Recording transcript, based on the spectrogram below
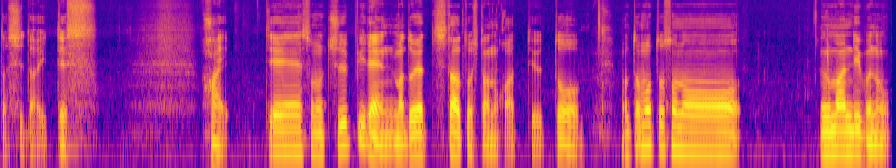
た次第です。はいでその中ピレン、まあ、どうやってスタートしたのかっていうともともとそのウーマンリブの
